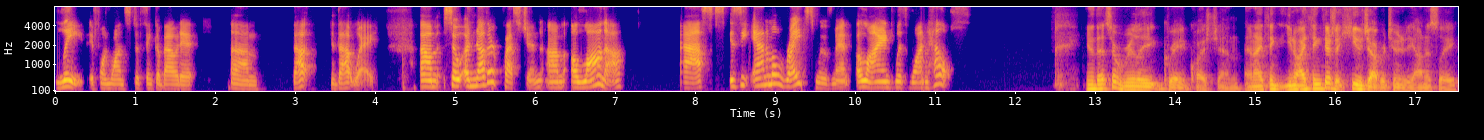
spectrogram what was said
late if one wants to think about it um, that that way. Um, so another question, um, Alana asks, is the animal rights movement aligned with One Health? You know, that's a really great question. And I think, you know, I think there's a huge opportunity, honestly,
